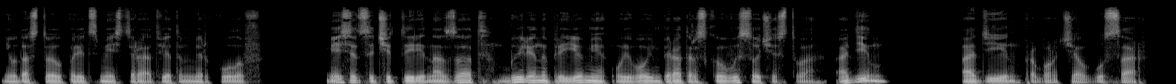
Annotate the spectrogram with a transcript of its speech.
не удостоил полицмейстера ответом Меркулов, месяца четыре назад были на приеме у его императорского высочества. Один? Один, пробурчал гусар.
